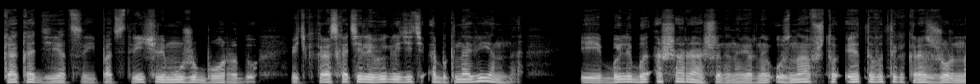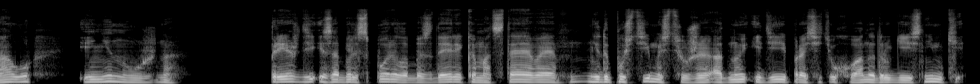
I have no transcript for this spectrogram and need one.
как одеться, и подстричь ли мужу бороду, ведь как раз хотели выглядеть обыкновенно, и были бы ошарашены, наверное, узнав, что этого-то как раз журналу и не нужно. Прежде Изабель спорила бы с Дереком, отстаивая недопустимость уже одной идеи просить у Хуана другие снимки,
